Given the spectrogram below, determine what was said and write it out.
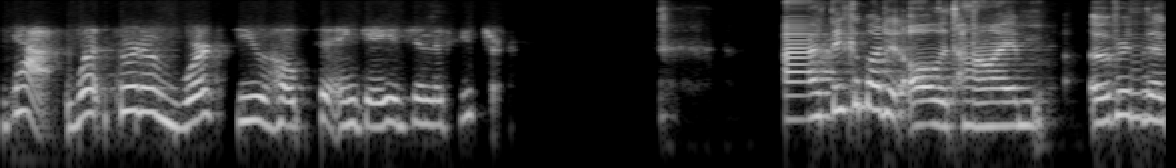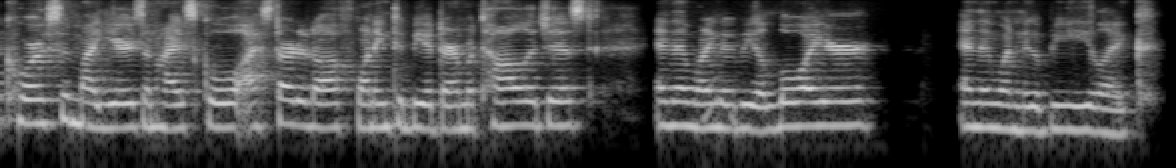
yeah, what sort of work do you hope to engage in the future? I think about it all the time. Over the course of my years in high school, I started off wanting to be a dermatologist and then wanting to be a lawyer and then wanting to be like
